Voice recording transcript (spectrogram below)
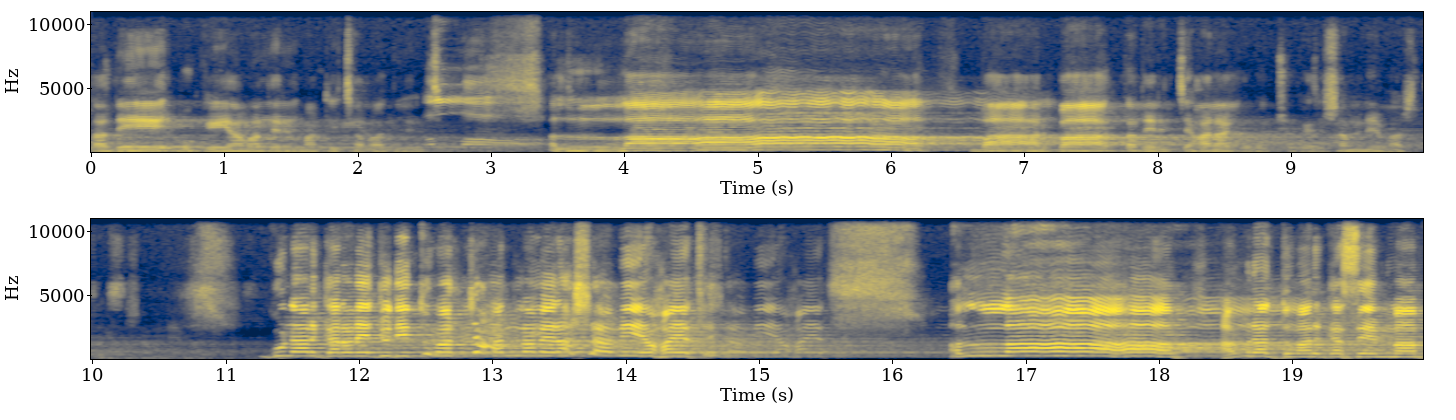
তাদের বুকে আমাদের মাটি চাপা দিয়েছে। আল্লাহ বারবার তাদের চেহারাগুলো চোখের সামনে ভাসতেছে। গুনার কারণে যদি তোমার জাহান নামের আসামি হয়েছে আল্লাহ আমরা তোমার কাছে মাপ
